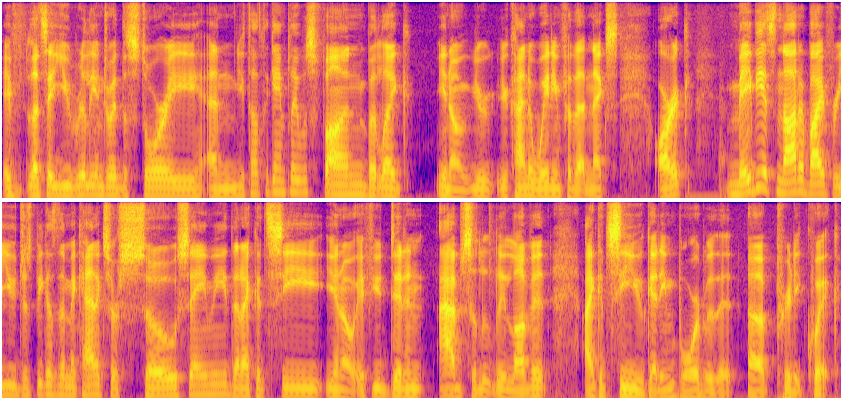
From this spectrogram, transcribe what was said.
if let's say you really enjoyed the story and you thought the gameplay was fun, but like you know you're you're kind of waiting for that next arc. Maybe it's not a buy for you just because the mechanics are so samey that i could see you know if you didn't absolutely love it i could see you getting bored with it uh, pretty quick.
